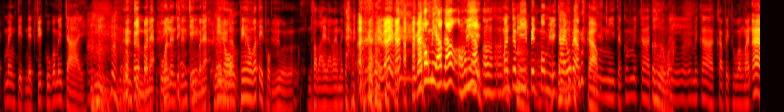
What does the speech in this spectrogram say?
กแม่งติดเน็ตฟิกกูก็ไม่จ่ายเรื่องจริงปะเนี่ยกูว่าเรื่องเรื่องจริงปะเนี่ย พี่โนพี่โนก็ติดผมอยู่ สบายแล้วก็ยังไม่จ่ายเห็นไหมเห็นไหมเห็นไหมเราต้องมีแอปแล้วอ๋อต้องมีแอปนี่เออเออมันจะมีเป็นปมอยู่ในใจว่าแบบครับแม่งมีแต่ก็ไม่กล้าทเอวองว่ะไม่ไม่กล้าเข้าไปทวงมันอะ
